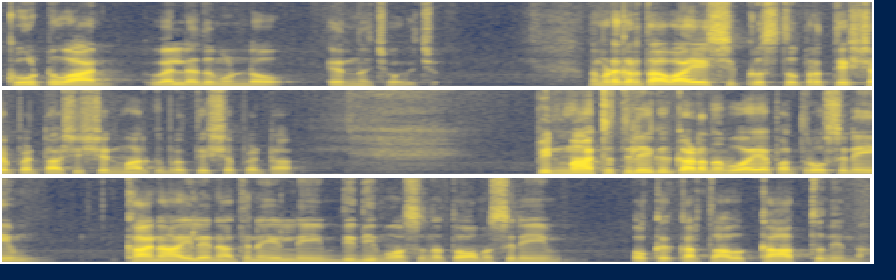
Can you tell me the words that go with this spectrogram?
കൂട്ടുവാൻ വല്ലതുമുണ്ടോ? എന്ന് ചോദിച്ചു. നമ്മുടെ കർത്താവായ യേശു ക്രിസ്തു പ്രത്യക്ഷപ്പെട്ട ശിഷ്യന്മാർക്ക് പ്രത്യക്ഷപ്പെട്ട പിന്മാറ്റത്തിലേക്ക് കടന്നുപോയ പത്രോസിനെയും ഖാനായിലെ നഥനയിലിനെയും ദിദിമോസ് എന്ന തോമസിനെയും ഒക്കെ കർത്താവ് കാത്തുനിന്ന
